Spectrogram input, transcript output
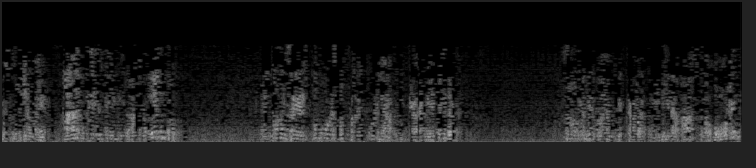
escúchame, antes de mi nacimiento. Entonces, ¿cómo eso puede aplicar mi vida? ¿No me va a aplicar mi vida hasta hoy?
